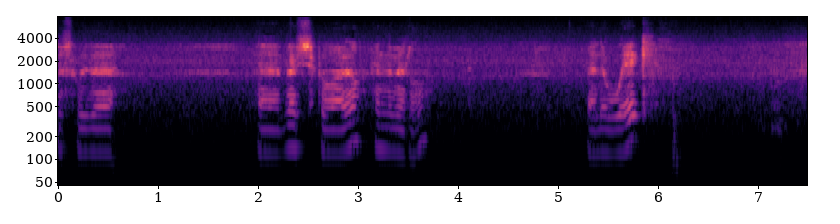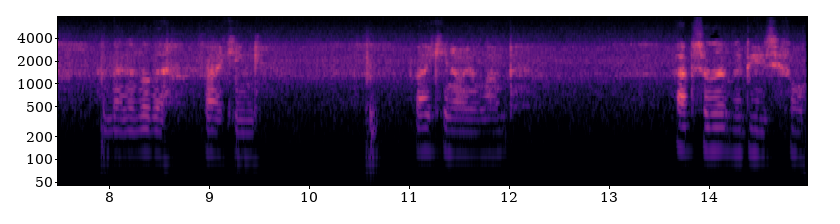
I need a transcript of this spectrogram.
just with a, a vegetable oil in the middle and a wick, and then another Viking Viking oil lamp. Absolutely beautiful,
